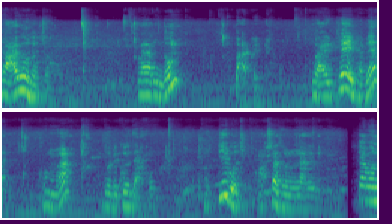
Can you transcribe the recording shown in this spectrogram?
দারুণ হয়েছে একদম পারফেক্ট বাড়িতে এইভাবে তোমরা তৈরি করে দেখো। সত্যি বলছি, অসাধারণ লাগে। কেমন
